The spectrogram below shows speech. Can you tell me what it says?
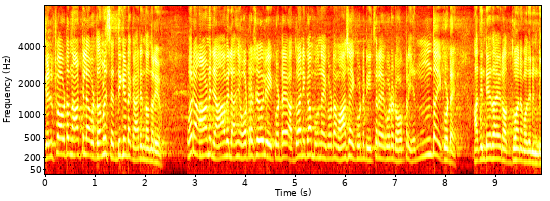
ഗൾഫ് ആവട്ടെ നാട്ടിലാവട്ടെ നമ്മൾ ശ്രദ്ധിക്കേണ്ട കാര്യം എന്താണെന്നറിയോ? ഒരാണ് രാവിലെ അതിന് ഓട്ടോറിക്ഷയിലും ആയിക്കോട്ടെ അധ്വാനിക്കാൻ പോകുന്ന ആയിക്കോട്ടെ മാഷായിക്കോട്ടെ ടീച്ചർ ആയിക്കോട്ടെ ഡോക്ടർ എന്തായിക്കോട്ടെ അതിന്റേതായ ഒരു അധ്വാനം അതിനുണ്ട്.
